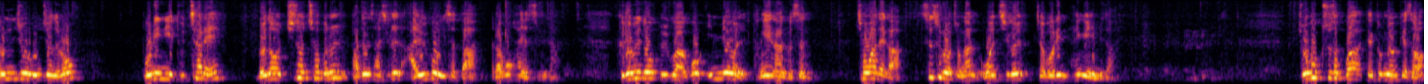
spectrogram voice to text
음주운전으로 본인이 두 차례 면허 취소 처분을 받은 사실을 알고 있었다라고 하였습니다. 그럼에도 불구하고 임명을 강행한 것은 청와대가 스스로 정한 원칙을 저버린 행위입니다. 조국 수석과 대통령께서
